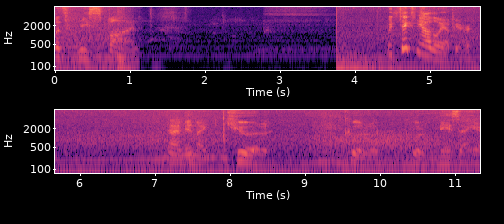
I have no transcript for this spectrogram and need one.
let's respawn. Which takes me all the way up here. And I'm in my cool, cool, cool Mesa here.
